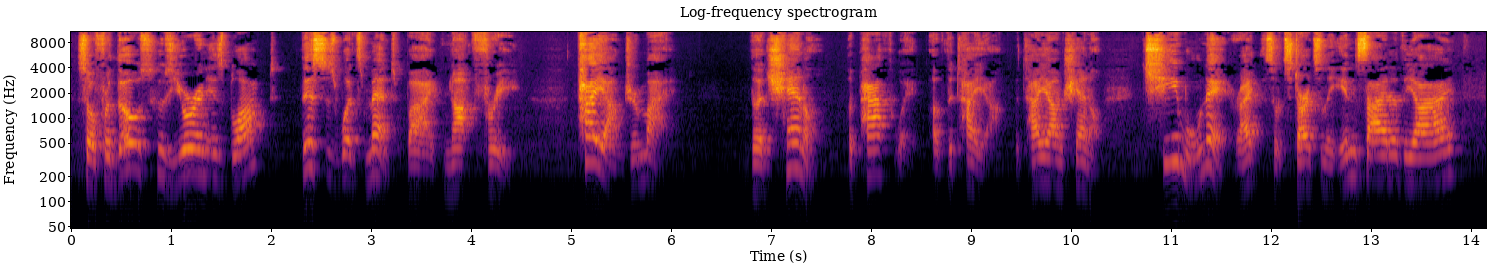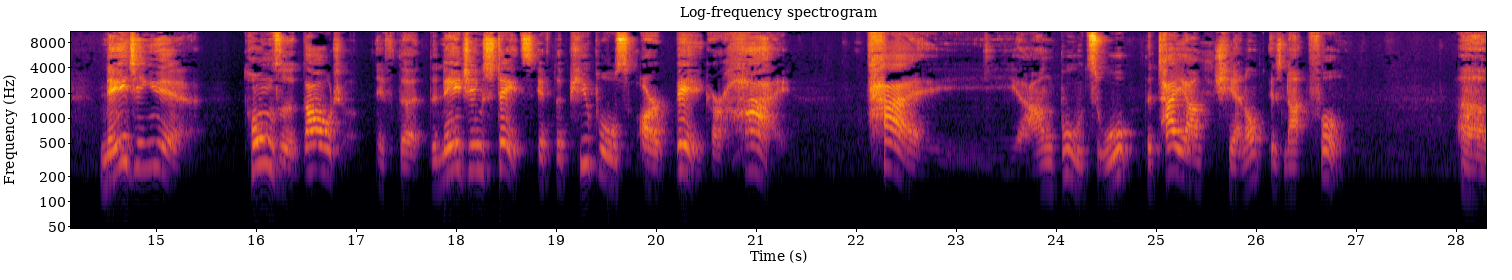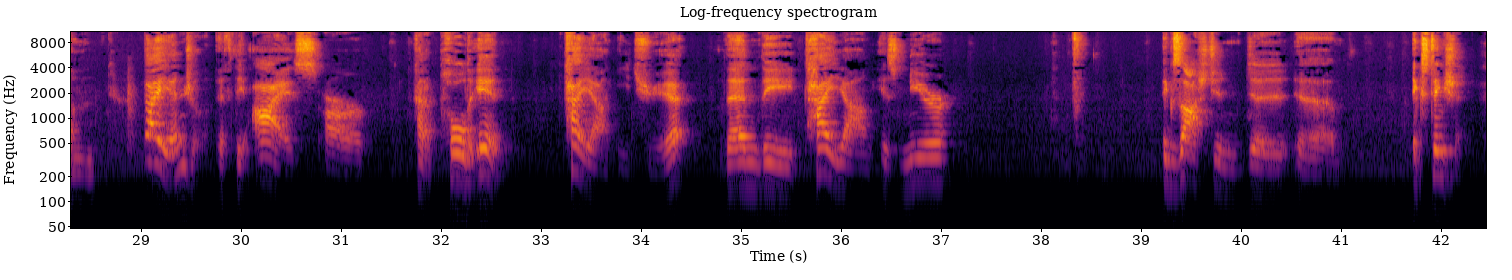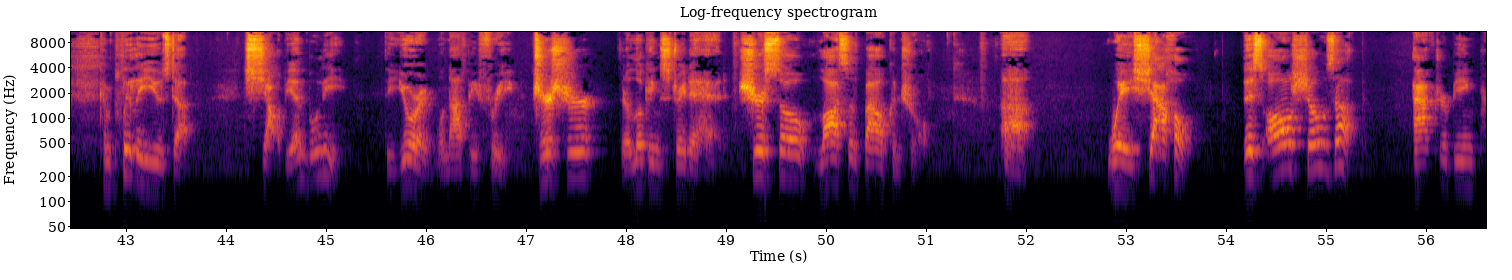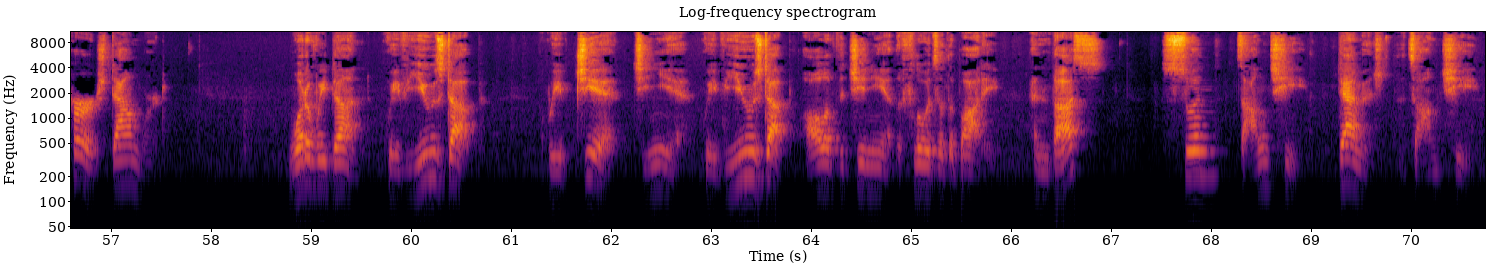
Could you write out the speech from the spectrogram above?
So for those whose urine is blocked, this is what's meant by not free. 太阳之脉，the channel, the pathway of the 太阳, the 太阳 channel. 七目内, right? So it starts on the inside of the eye. 内经曰，瞳子高者。If the the Neijing states, if the pupils are big or high, 太 Taiyang Bu Zu, the Taiyang channel is not full. Um, if the eyes are kind of pulled in, 太阳已绝, then the 太阳 is near exhaustion, uh, uh, extinction, completely used up. 小便不利, the urine will not be free. 直视, they're looking straight ahead. 失收, loss of bowel control. Uh, Wei Xiao. This all shows up after being purged downward. What have we done? We've used up, we've jie, jinye, we've used up all of the jinye, the fluids of the body, and thus sun zang qi, damaged the zang qi.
